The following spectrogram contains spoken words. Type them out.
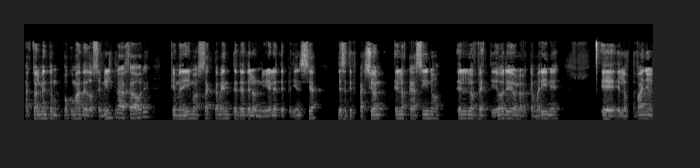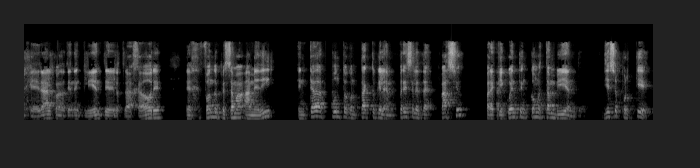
actualmente un poco más de 12.000 trabajadores, que medimos exactamente desde los niveles de experiencia de satisfacción en los casinos, en los vestidores o los camarines, eh, en los baños en general, cuando atienden clientes los trabajadores. En el fondo empezamos a medir en cada punto de contacto que la empresa les da espacio para que cuenten cómo están viviendo. Y eso es por qué.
